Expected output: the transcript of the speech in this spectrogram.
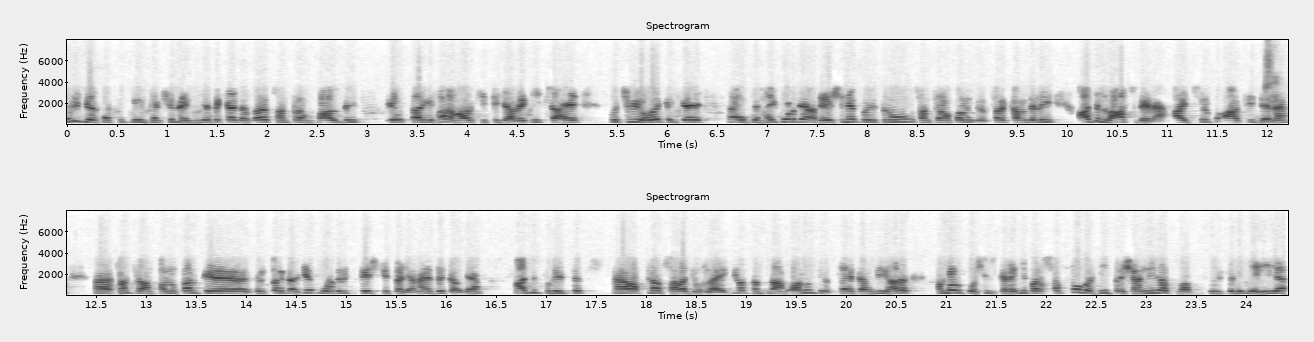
ਥੋੜੀ ਦੇਰ ਤੱਕ ਪੁਲਿਸ ਐਕਸ਼ਨ ਲੈਂਦੀ ਹੈ ਤੇ ਕਿਹਾ ਜਾਂਦਾ ਹੈ ਸੰਤ ਰਾਮਪਾਲ ਦੀ ਗ੍ਰਿਫਤਾਰੀ ਹਰ ਹਾਲ ਕੀਤੀ ਜਾਵੇਗੀ ਚਾਹੇ ਕੁਝ ਵੀ ਹੋਵੇ ਕਿਉਂਕਿ ਹਾਈ ਕੋਰਟ ਦੇ ਆਦੇਸ਼ ਨੇ ਪੁਲਿਸ ਨੂੰ ਸੰਤ ਰਾਮਪਾਲ ਨੂੰ ਗ੍ਰਿਫਤਾਰ ਕਰਨ ਦੇ ਲਈ ਅੱਜ ਲਾਸਟ ਦਿਨ ਹੈ ਅੱਜ ਸਿਰਫ ਆਖਰੀ ਦਿਨ ਹੈ ਸੰਤ ਰਾਮਪਾਲ ਨੂੰ ਕੱਲ ਗ੍ਰਿਫਤਾਰ ਕਰਕੇ ਕੋਰਟ ਦੇ ਵਿੱਚ ਪੇਸ਼ ਕੀਤਾ ਜਾਣਾ ਇਸ ਦੇ ਚੱਲਦਿਆਂ ਅੱਜ ਪੁਲਿਸ ਅਹ, ਆਪਣਾ ਸਾਰਾ ਜ਼ੋਰ ਲਾਏਗੀ ਔਰ ਸੰਤ ਰਾਮਪਾਲ ਨੂੰ ਗ੍ਰਿਫਤਾਰ ਕਰਨ ਦੀ ਹਰ ਸੰਭਵ ਕੋਸ਼ਿਸ਼ ਕਰੇਗੀ ਪਰ ਸਭ ਤੋਂ ਵੱਡੀ ਪਰੇਸ਼ਾਨੀ ਦਾ ਸਬਬ ਪੁਲਿਸ ਦੇ ਲਈ ਇਹੀ ਹੈ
